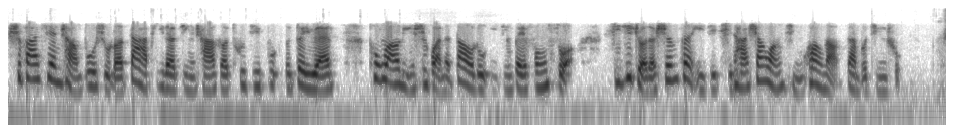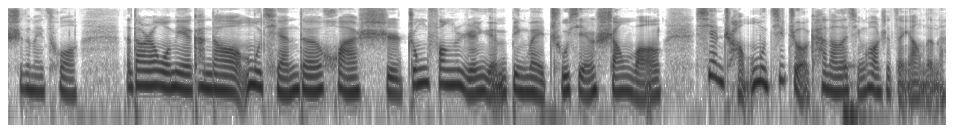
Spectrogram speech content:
事发现场部署了大批的警察和突击部队员，通往领事馆的道路已经被封锁。袭击者的身份以及其他伤亡情况呢，暂不清楚。是的，没错。那当然，我们也看到，目前的话是中方人员并未出现伤亡。现场目击者看到的情况是怎样的呢？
